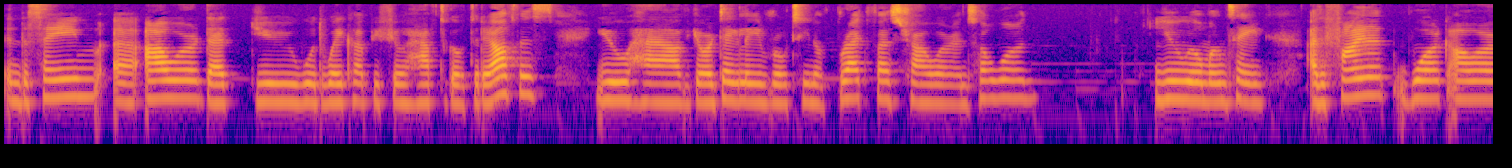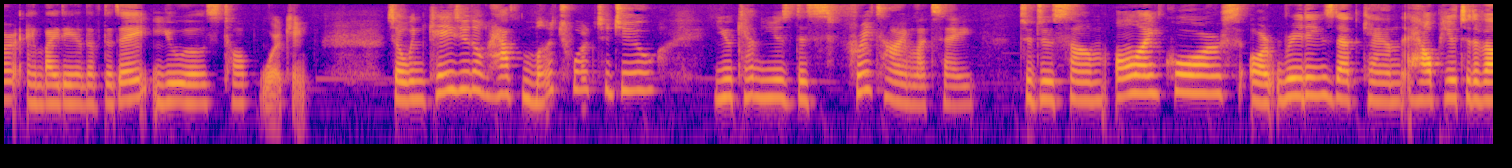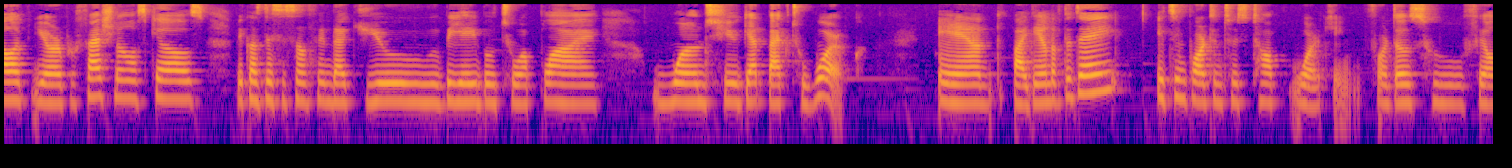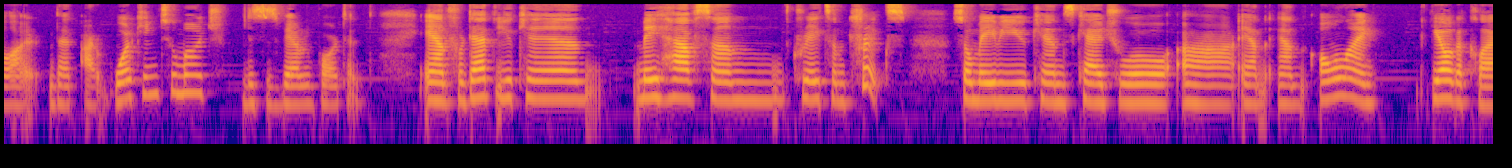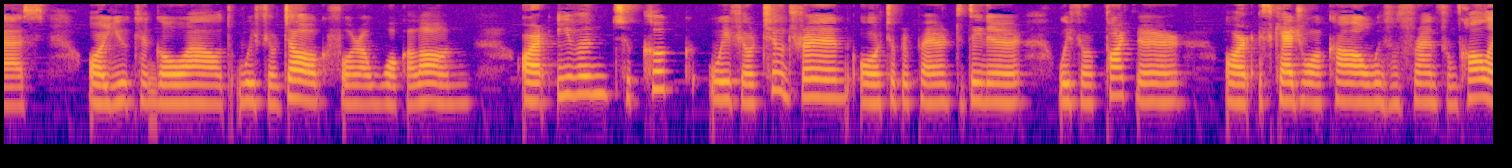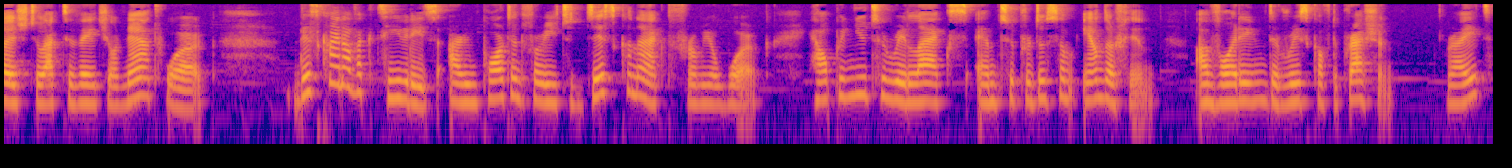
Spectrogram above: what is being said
in the same uh, hour that you would wake up if you have to go to the office. You have your daily routine of breakfast, shower, and so on. You will maintain a defined work hour, and by the end of the day, you will stop working. So, in case you don't have much work to do, you can use this free time, let's say, to do some online course or readings that can help you to develop your professional skills because this is something that you will be able to apply once you get back to work. And by the end of the day, it's important to stop working. For those who feel are, that are working too much, this is very important. And for that, you can may have some create some tricks so maybe you can schedule uh, an, an online yoga class, or you can go out with your dog for a walk alone, or even to cook with your children, or to prepare the dinner with your partner, or schedule a call with a friend from college to activate your network. This kind of activities are important for you to disconnect from your work helping you to relax and to produce some endorphin, avoiding the risk of depression, right?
